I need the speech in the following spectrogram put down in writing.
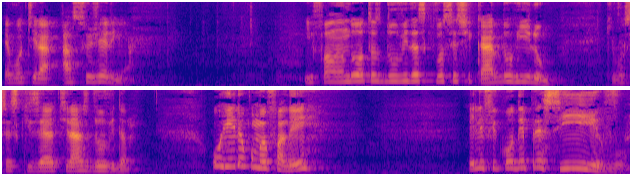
Eu vou tirar a sujeirinha. E falando outras dúvidas que vocês ficaram do Hero, que vocês quiserem tirar as dúvidas. O Hero, como eu falei, ele ficou depressivo.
